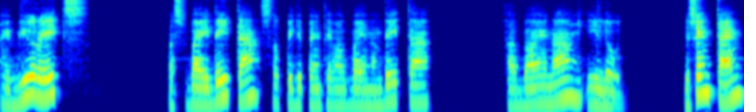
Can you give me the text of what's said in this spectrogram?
May view rates. Tapos buy data. So, pwede pa natin mag-buy ng data. Buy ng e-load. The same time,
